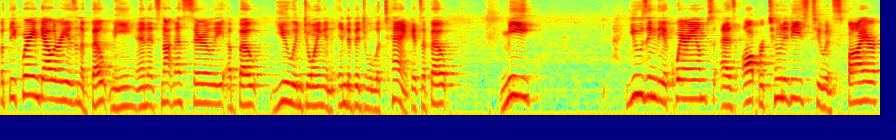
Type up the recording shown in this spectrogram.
But the aquarium gallery isn't about me, and it's not necessarily about you enjoying an individual tank. It's about me using the aquariums as opportunities to inspire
